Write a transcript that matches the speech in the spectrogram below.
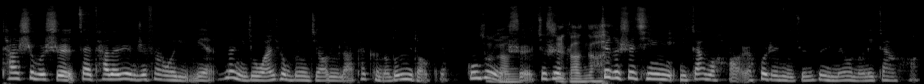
他是不是在他的认知范围里面，那你就完全不用焦虑了。他可能都遇到过，工作也是，就是这个事情你你干不好，或者你觉得自己没有能力干好，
